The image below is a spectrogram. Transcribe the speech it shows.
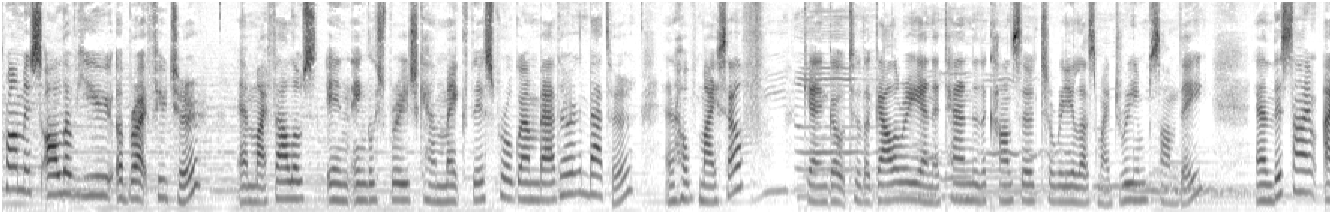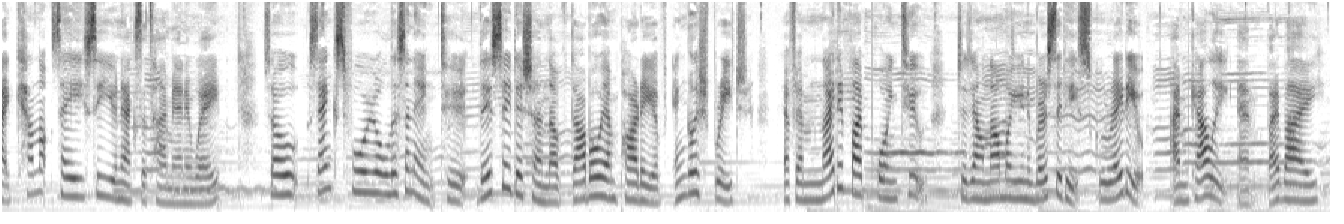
promise all of you a bright future, and my fellows in English Bridge can make this program better and better, and hope myself can go to the gallery and attend the concert to realize my dream someday. And this time, I cannot say see you next time anyway. So, thanks for your listening to this edition of Double M Party of English Bridge. FM 95.2, Zhejiang Normal University School Radio. I'm Kelly, and bye bye.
